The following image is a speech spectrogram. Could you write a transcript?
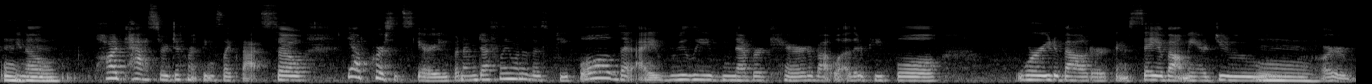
mm-hmm. you know, mm-hmm. podcasts or different things like that. So, yeah, of course it's scary, but I'm definitely one of those people that I really never cared about what other people worried about or going to say about me or do mm. or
